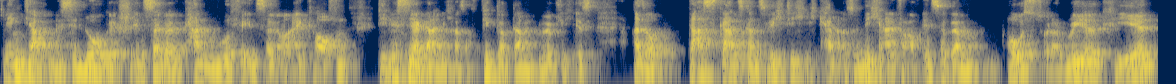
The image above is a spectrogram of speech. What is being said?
Klingt ja auch ein bisschen logisch. Instagram kann nur für Instagram einkaufen. Die wissen ja gar nicht, was auf TikTok damit möglich ist. Also das ganz, ganz wichtig. Ich kann also nicht einfach auf Instagram Post oder Reel kreieren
